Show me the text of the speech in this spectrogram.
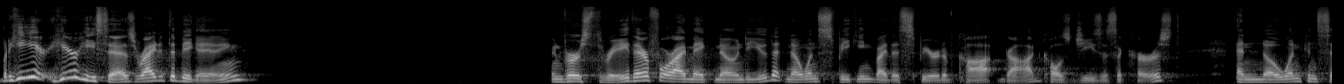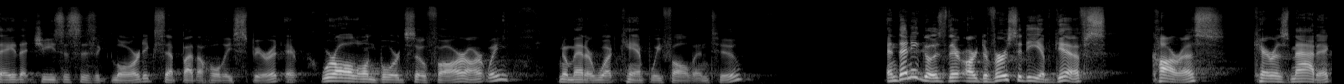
But here, here he says, right at the beginning, in verse 3, therefore I make known to you that no one speaking by the Spirit of God calls Jesus accursed, and no one can say that Jesus is Lord except by the Holy Spirit. We're all on board so far, aren't we? No matter what camp we fall into. And then he goes, There are diversity of gifts, charis, charismatic.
